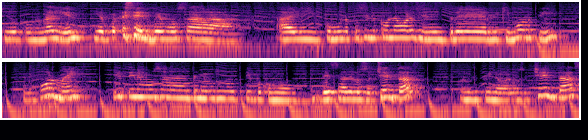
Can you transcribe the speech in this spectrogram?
sido por un alien, y al parecer vemos a hay como una posible colaboración entre Ricky Morty en Fortnite y tenemos, a, tenemos un tipo como de esa de los 80s, con ese peinado de los 80s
